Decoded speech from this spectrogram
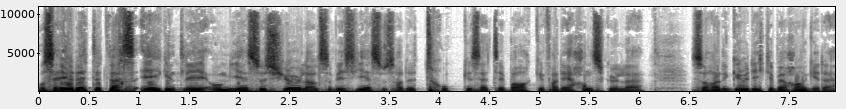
Og så er jo dette et vers egentlig om Jesus sjøl. Altså hvis Jesus hadde trukket seg tilbake fra det han skulle, så hadde Gud ikke behag i det.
